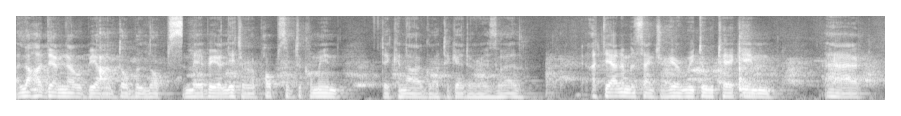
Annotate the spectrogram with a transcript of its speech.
A lot of them now would be all double ups. Maybe a litter of pups have to come in, they can all go together as well. At the animal sanctuary here, we do take in uh,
